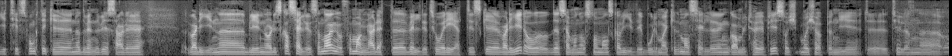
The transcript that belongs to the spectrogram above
gitt tidspunkt ikke nødvendigvis er det verdiene blir når de skal selges en dag. For mange er dette veldig teoretiske verdier, og det ser man også når man skal videre i boligmarkedet. Man selger en gammel til høypris og må kjøpe en ny til en uh,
